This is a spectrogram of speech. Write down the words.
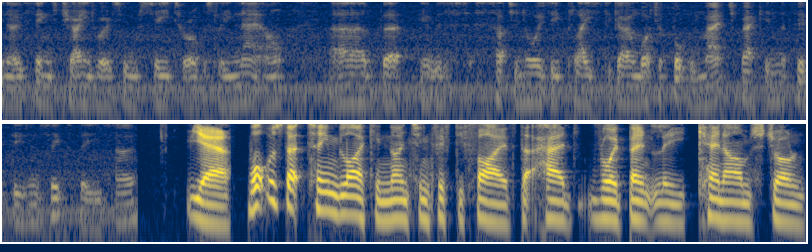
you know, things change where it's all seater, obviously, now. Uh, but it was such a noisy place to go and watch a football match back in the 50s and 60s. Uh, yeah. What was that team like in 1955 that had Roy Bentley, Ken Armstrong,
